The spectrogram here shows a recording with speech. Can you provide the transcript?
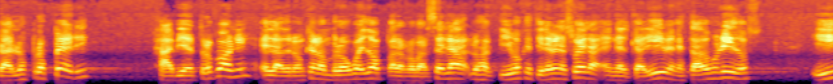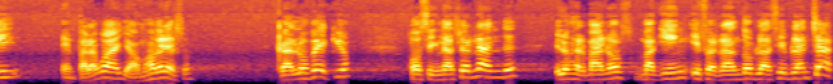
Carlos Prosperi, Javier Troconi, el ladrón que nombró Guaidó para robarse los activos que tiene Venezuela en el Caribe, en Estados Unidos y en Paraguay, ya vamos a ver eso, Carlos Vecchio, José Ignacio Hernández y los hermanos Maguín y Fernando Blasi Blanchard,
